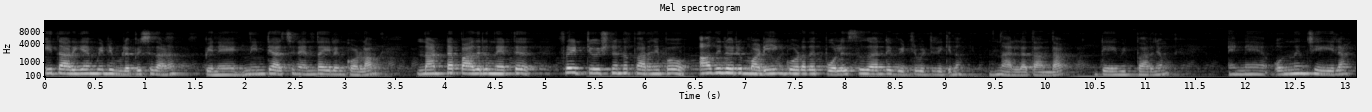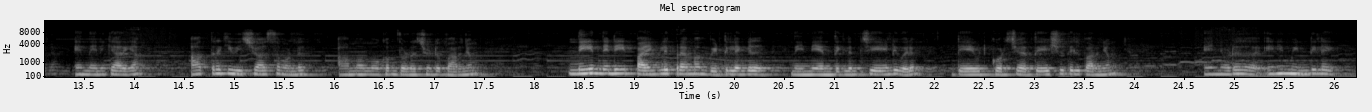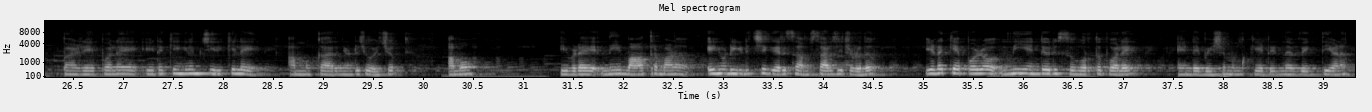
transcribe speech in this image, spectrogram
ഇതറിയാൻ വേണ്ടി വിളിപ്പിച്ചതാണ്. പിന്നെ നിന്റെ അച്ഛൻ എന്തായാലും കൊള്ളാം. നട്ടപ്പാതിരി നേരത്ത് ഫ്രീ ട്യൂഷൻ എന്ന് പറഞ്ഞപ്പോൾ അതിനൊരു മടിയും കൂടാതെ പോലീസുകാരന്റെ വീട്ടിൽ വിട്ടിരിക്കുന്നു. നല്ല തന്ത ഡേവിഡ് പറഞ്ഞു. എന്നെ ഒന്നും ചെയ്യില്ല എന്നെനിക്കറിയാം അത്രയ്ക്ക് വിശ്വാസമുണ്ട് അമ്മ മുഖം തുടച്ചുകൊണ്ട് പറഞ്ഞു. നീ നിന്റെ ഈ പൈങ്കിളി പ്രേമം വിട്ടില്ലെങ്കിൽ നിന്നെ എന്തെങ്കിലും ചെയ്യേണ്ടി വരും ഡേവിഡ് കുറച്ച് ദേഷ്യത്തിൽ പറഞ്ഞു. എന്നോട് ഇനി മിണ്ടില്ലേ? പഴയ പോലെ ഇടയ്ക്കെങ്കിലും ചിരിക്കില്ലേ? അമ്മയ്ക്ക് അറിഞ്ഞുകൊണ്ട് ചോദിച്ചു. അമ്മോ ഇവിടെ നീ മാത്രമാണ് എന്നോട് ഇടിച്ചു കയറി സംസാരിച്ചിട്ടുള്ളത്. ഇടയ്ക്കെപ്പോഴോ നീ എന്റെ ഒരു സുഹൃത്ത് പോലെ എന്റെ വിഷമം കേട്ടിരുന്ന വ്യക്തിയാണ്.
